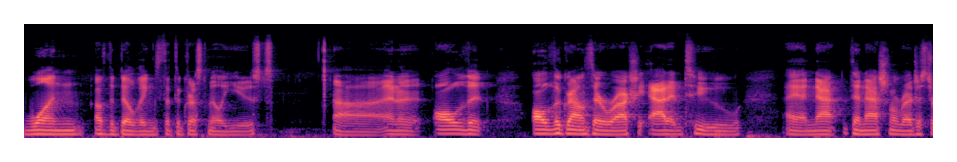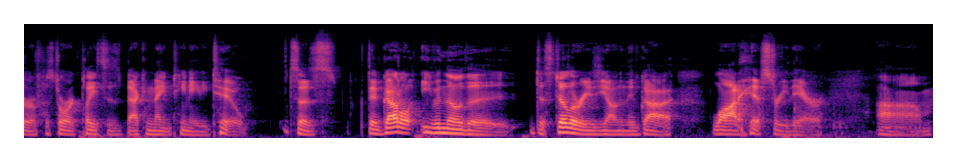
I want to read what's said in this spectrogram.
one of the buildings that the grist mill used, uh, and uh, all of it, all the grounds there were actually added to the National Register of Historic Places back in 1982. So they've got, a, even though the distillery is young, they've got a lot of history there um,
